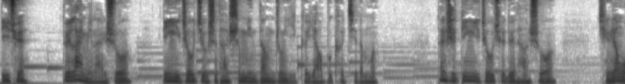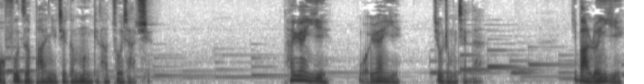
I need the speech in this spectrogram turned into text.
的确，对赖敏来说，丁一周就是他生命当中一个遥不可及的梦，但是丁一周却对他说：“请让我负责把你这个梦给他做下去。”他愿意，我愿意，就这么简单。一把轮椅，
